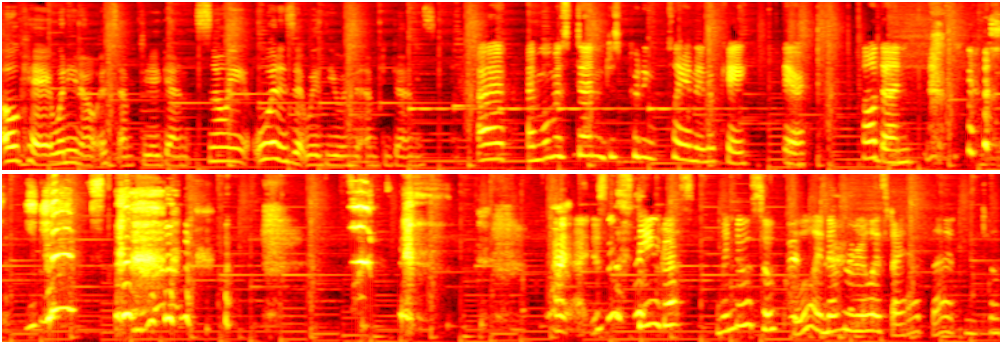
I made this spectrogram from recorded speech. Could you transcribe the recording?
Okay, what do you know? It's empty again. Snowy, what is it with you in the empty dens? I I'm almost done. Just putting plan in. Okay, there. All done. Yes. I, I, isn't the stained glass window is so cool? I never realized I had that until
